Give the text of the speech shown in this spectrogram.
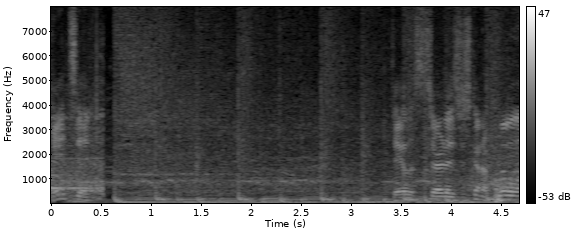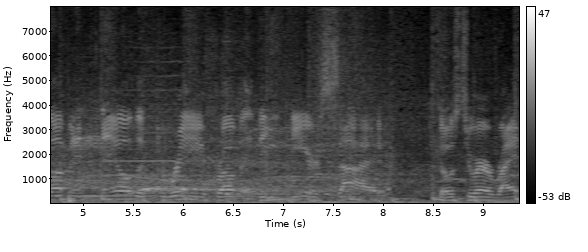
hits it. De La Cerda is just going to pull up and nail the three from the near side. Goes to her right,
